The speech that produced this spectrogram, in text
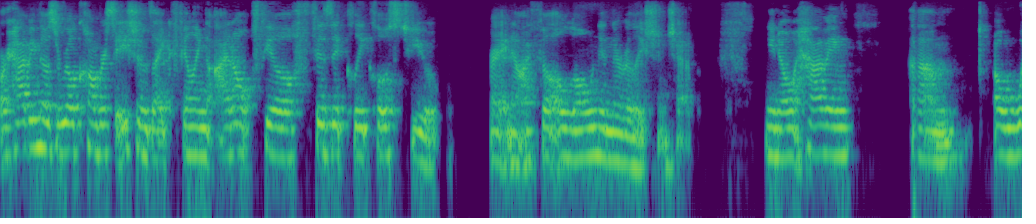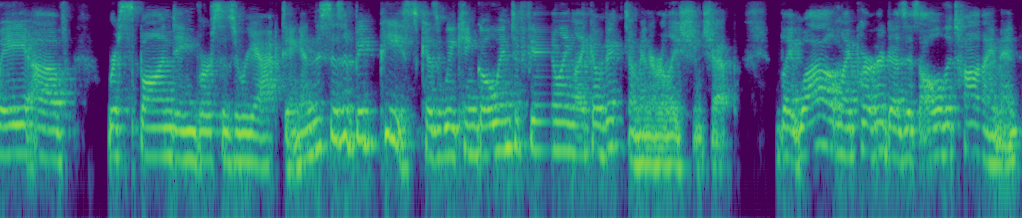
or having those real conversations like feeling i don't feel physically close to you right now i feel alone in the relationship you know having um, a way of responding versus reacting. And this is a big piece because we can go into feeling like a victim in a relationship. Like wow my partner does this all the time and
